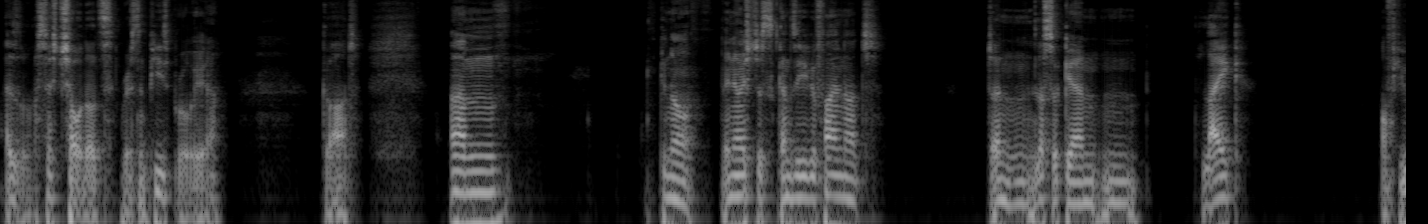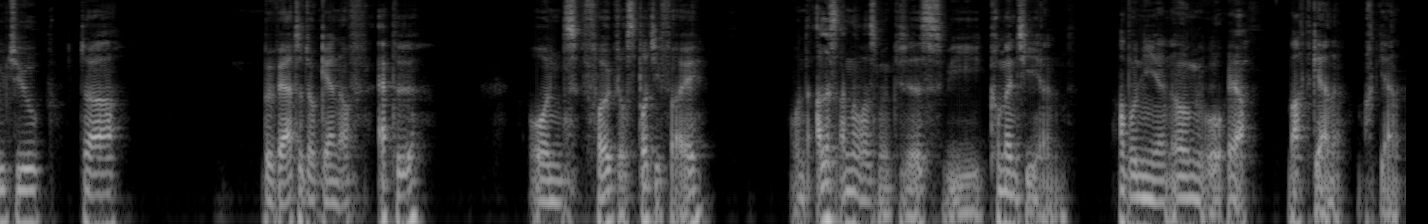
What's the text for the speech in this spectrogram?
Also, was heißt Shoutouts? Rest in Peace, Bro, ja. Yeah. Gott. Ähm, genau. Wenn euch das Ganze hier gefallen hat, dann lasst doch gern ein Like auf YouTube da. Bewertet doch gern auf Apple und folgt auf Spotify und alles andere, was möglich ist, wie kommentieren, abonnieren irgendwo, ja. Macht gerne, macht gerne.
